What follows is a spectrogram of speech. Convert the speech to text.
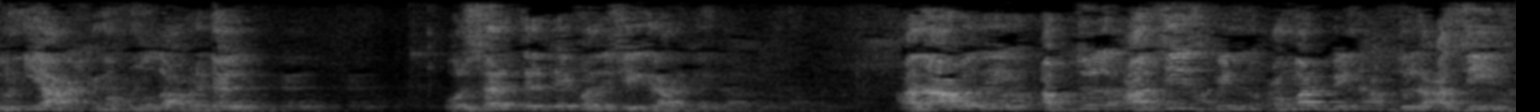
துன்யா ரஹ்மஹுல்லா அவர்கள் ஒரு சரித்திரத்தை பதிவு செய்கிறார்கள். அதாவது Abdul Aziz bin Umar bin Abdul Aziz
